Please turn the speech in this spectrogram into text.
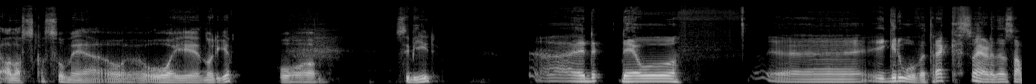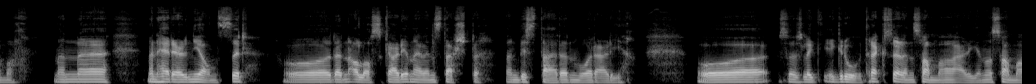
Alaska som er, og, og i Norge? Og Sibir? Det, det er jo Eh, I grove trekk så er det det samme, men, eh, men her er det nyanser. Og den alaska-elgen er den største. Den blir større enn vår elg. Og så slik, I grove trekk så er det den samme elgen og samme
